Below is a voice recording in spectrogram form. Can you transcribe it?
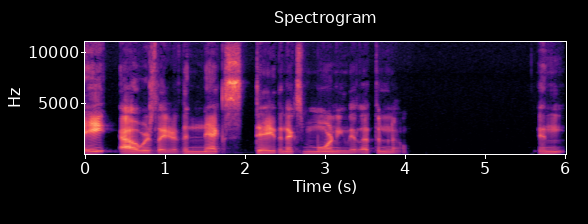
eight hours later. The next day, the next morning, they let them know. And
